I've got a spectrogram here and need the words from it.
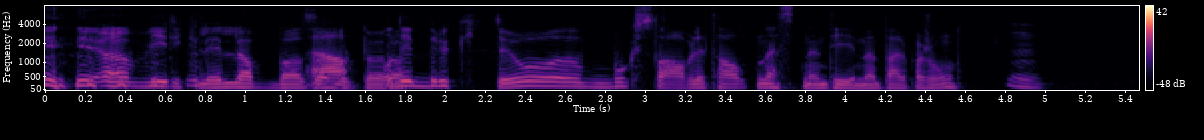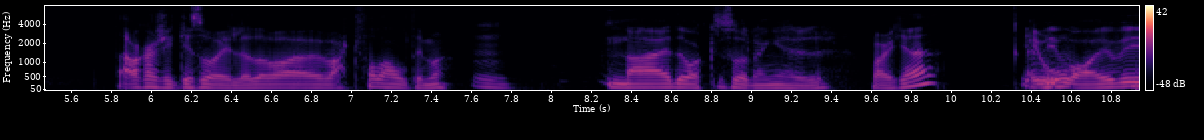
ja, virkelig labba seg Ja, og de brukte jo bokstavelig talt nesten en time per person. Mm. Det var kanskje ikke så ille, det var i hvert fall en halvtime. Nei, det var ikke så lenge heller. Var det ikke det? Ja, vi, var jo, vi,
